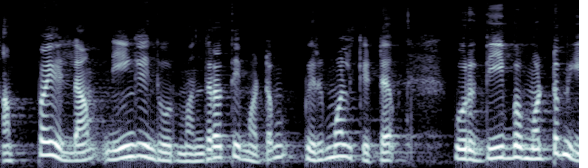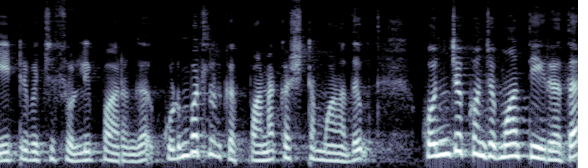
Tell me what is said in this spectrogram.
அப்போ எல்லாம் நீங்கள் இந்த ஒரு மந்திரத்தை மட்டும் பெருமாள் கிட்ட ஒரு தீபம் மட்டும் ஏற்றி வச்சு சொல்லி பாருங்கள் குடும்பத்தில் இருக்க பண கஷ்டமானது கொஞ்சம் கொஞ்சமாக தீரதை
